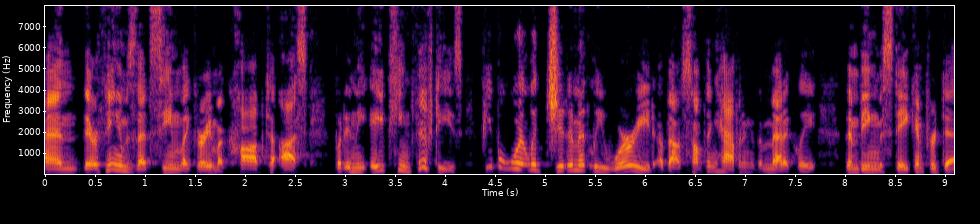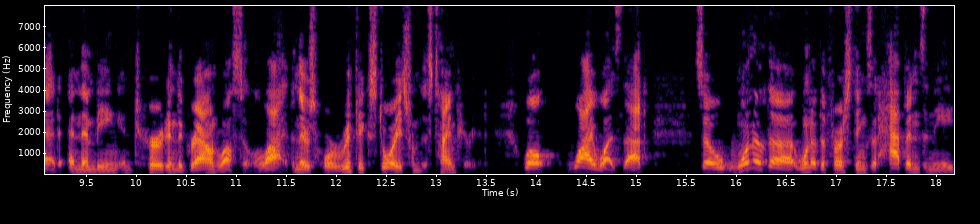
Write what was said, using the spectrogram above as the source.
and they're themes that seem like very macabre to us. But in the 1850s, people were legitimately worried about something happening to them medically, them being mistaken for dead, and them being interred in the ground while still alive. And there's horrific stories from this time period. Well, why was that? So one of the one of the first things that happens in the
